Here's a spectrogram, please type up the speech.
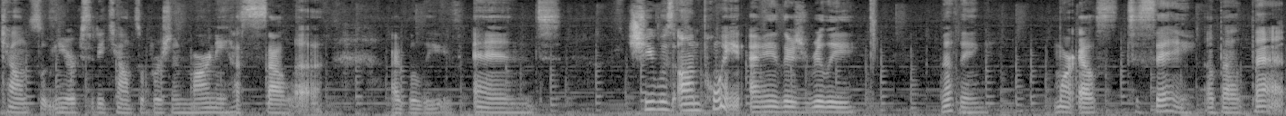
council, New York City council person, Marni Halasa, I believe. And she was on point. I mean, there's really nothing more else to say about that.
